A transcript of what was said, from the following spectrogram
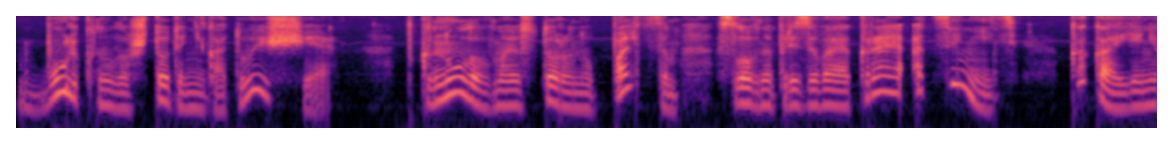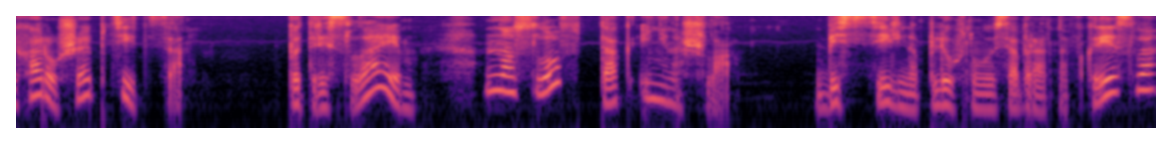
булькнула что-то негодующее, ткнула в мою сторону пальцем, словно призывая края оценить, какая я нехорошая птица. Потрясла им, но слов так и не нашла. Бессильно плюхнулась обратно в кресло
